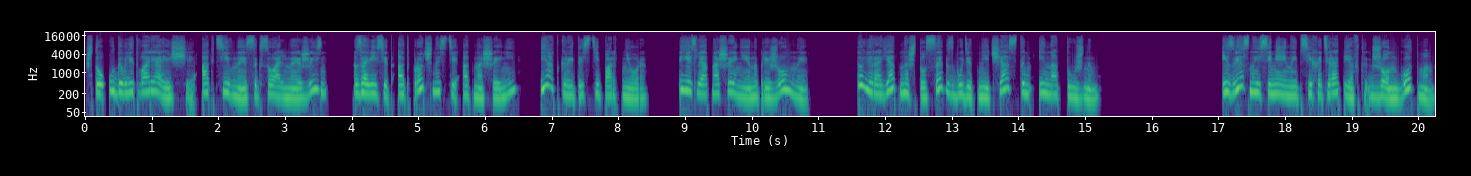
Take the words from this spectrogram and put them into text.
что удовлетворяющая, активная сексуальная жизнь зависит от прочности отношений и открытости партнера. Если отношения напряженные, то вероятно, что секс будет нечастым и натужным. Известный семейный психотерапевт Джон Готман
